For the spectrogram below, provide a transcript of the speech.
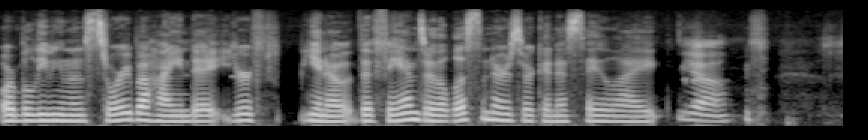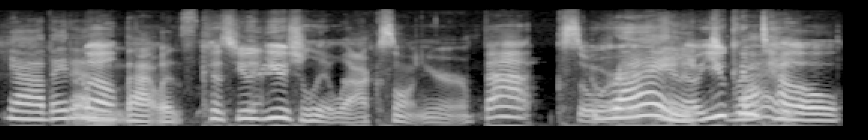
or believing in the story behind it you're you know the fans or the listeners are going to say like yeah, yeah they didn't Well, that was because you usually lax on your backs, or you know, you can right. tell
